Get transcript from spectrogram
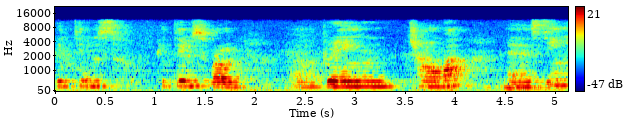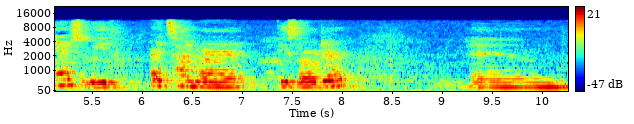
victims victims from uh, brain trauma and seniors with Alzheimer disorder and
